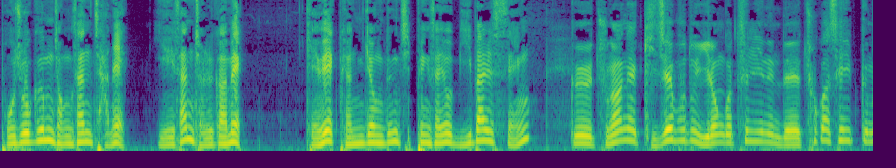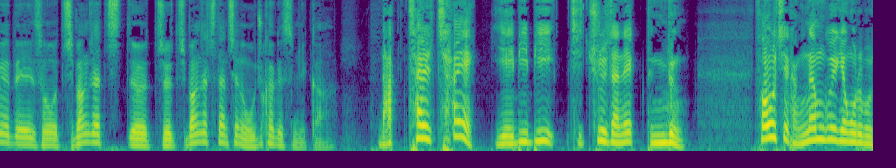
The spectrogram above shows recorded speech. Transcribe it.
보조금 정산 잔액, 예산 절감액, 계획 변경 등 집행사유 미발생, 그 중앙의 기재부도 이런 거 틀리는데 초과 세입금에 대해서 지방자치 어, 저 지방자치단체는 오죽하겠습니까? 낙찰 차액, 예비비, 지출 잔액 등등. 서울시 강남구의 경우를 보-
